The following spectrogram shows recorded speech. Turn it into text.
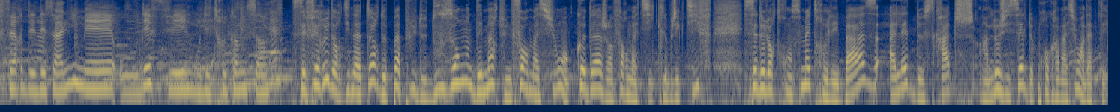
Faire des dessins animés ou des films ou des trucs comme ça. Ces férus d'ordinateurs de pas plus de 12 ans démarrent une formation en codage informatique. L'objectif, c'est de leur transmettre les bases à l'aide de Scratch, un logiciel de programmation adapté.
